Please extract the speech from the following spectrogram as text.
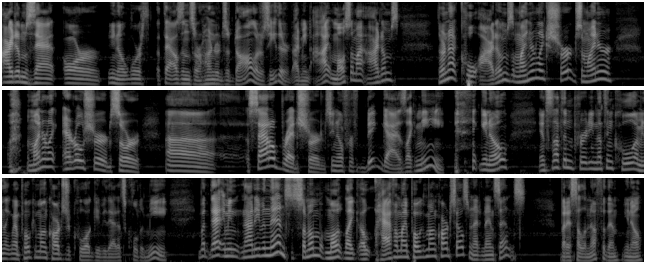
items that are you know worth thousands or hundreds of dollars either. I mean, I most of my items they're not cool items. Mine are like shirts. Mine are mine are like arrow shirts or uh, saddlebred shirts. You know, for big guys like me. you know, it's nothing pretty, nothing cool. I mean, like my Pokemon cards are cool. I'll give you that. It's cool to me. But that, I mean, not even then. Some of most, like uh, half of my Pokemon card sales for ninety nine cents, but I sell enough of them. You know,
